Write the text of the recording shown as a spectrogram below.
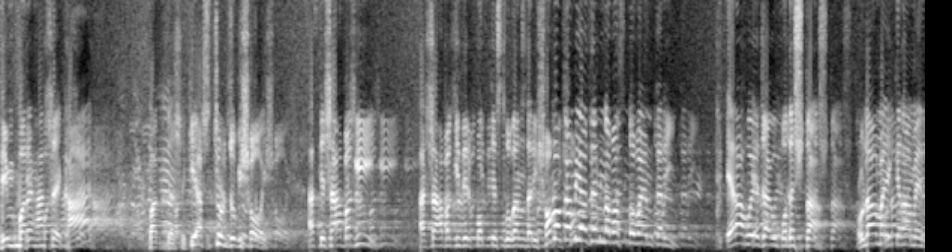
ডিম পারে হাসে, খায়? বাঘ ডাসে কি আশ্চর্য বিষয়। আজকে শাহবাগী আর শাহবাগীদের পক্ষে স্লোগানদারি সমকামী এজেন্ডা বাস্তবায়নকারী। এরা হয়ে যায় উপদেষ্টা ওলামাই কেরামের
